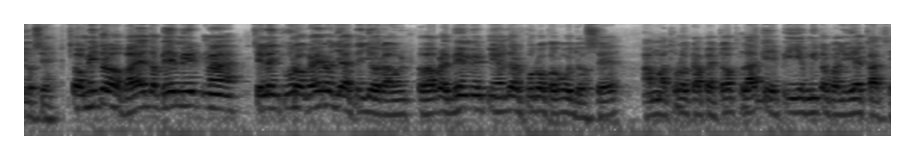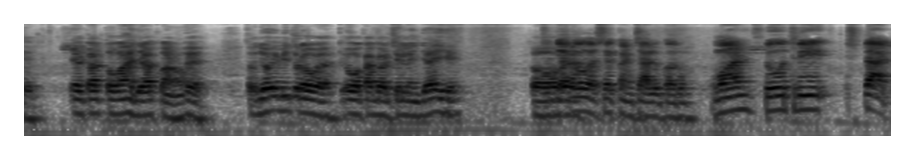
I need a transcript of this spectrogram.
જોશે. તો મિત્રો ભાઈ તો બે મિનિટમાં ચેલેન્જ પૂરો કર્યો છે આ ત્રીજો રાઉન્ડ હવે આપણે બે મિનિટની અંદર પૂરો કરવો જોશે. આમાં થોડોક આપણે ટફ લાગે એ મિત્રો પાછું એક હાથે એક હાથ તો વાંહ જ રાખવાનો છે. તો જોઈ મિત્રો હવે કેવો કાગળ ચેલેન્જ જાય છે. તો સેકન્ડ ચાલુ કરું. વન ટુ થ્રી સ્ટાર્ટ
